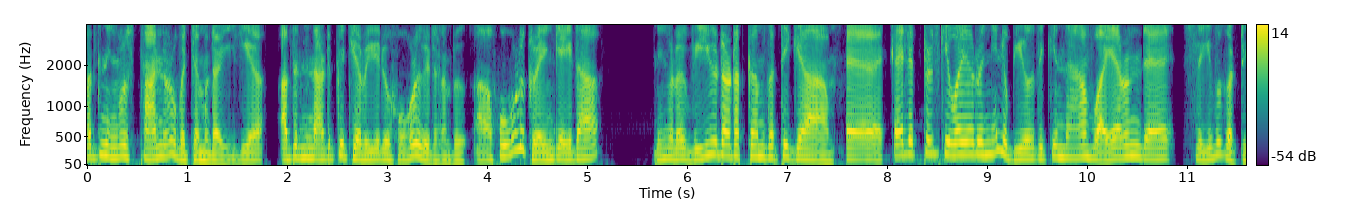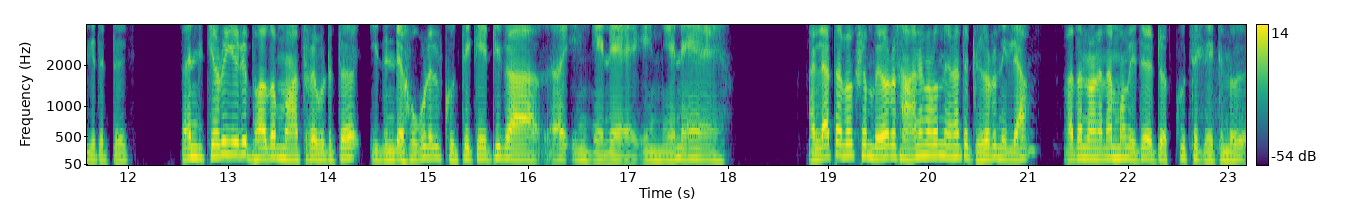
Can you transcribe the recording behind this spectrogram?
അത് നിങ്ങൾ സ്പാനർ വെച്ചമ്മ കഴിക്കുക അതിന് നടുക്ക് ചെറിയൊരു ഹോൾ വരുന്നുണ്ട് ആ ഹോൾ ചെയ്താ നിങ്ങളുടെ വീടടക്കം കത്തിക്കാം ഇലക്ട്രിക് വയറിങ്ങിന് ഉപയോഗിക്കുന്ന ആ വയറിന്റെ സ്ലീവ് കട്ട് ചെയ്തിട്ട് അതിന്റെ ചെറിയൊരു ഭാഗം മാത്രം എടുത്ത് ഇതിന്റെ ഹോളിൽ കുത്തിക്കയറ്റുക ഇങ്ങനെ ഇങ്ങനെ. അല്ലാത്ത പക്ഷം വേറെ സാധനങ്ങളൊന്നും ഇതിനകത്ത് കയറുന്നില്ല അതുകൊണ്ടാണ് നമ്മൾ ഇതിട്ട് കുത്തി കയറ്റുന്നത്.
